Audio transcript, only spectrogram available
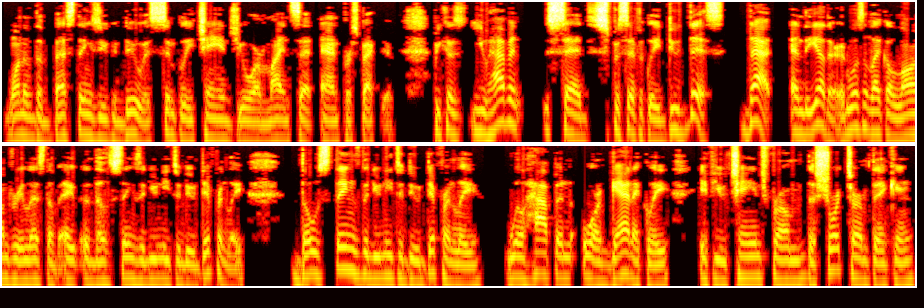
one of the best things you can do is simply change your mindset and perspective because you haven't said specifically do this, that, and the other. It wasn't like a laundry list of eh, those things that you need to do differently. Those things that you need to do differently will happen organically if you change from the short term thinking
